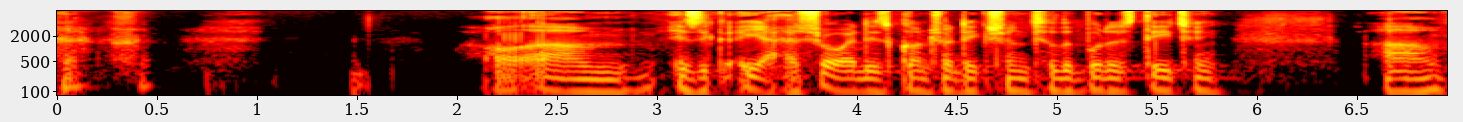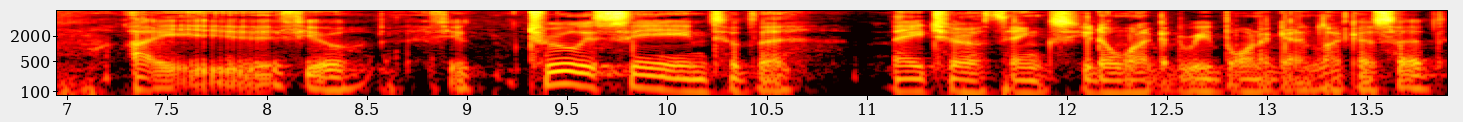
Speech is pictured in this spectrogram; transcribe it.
um, is yeah, sure, it is contradiction to the Buddha's teaching. Um, I, if you if you truly see into the nature of things, you don't want to get reborn again. Like I said,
